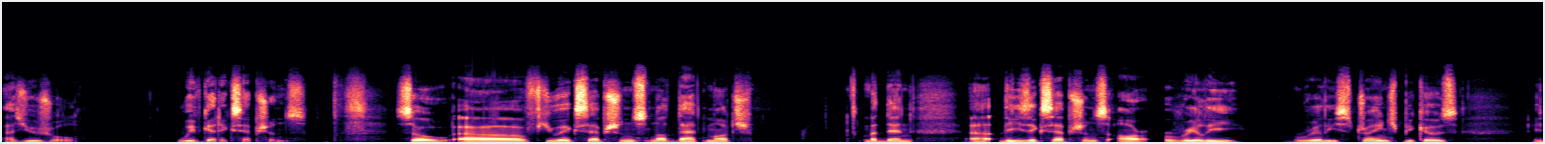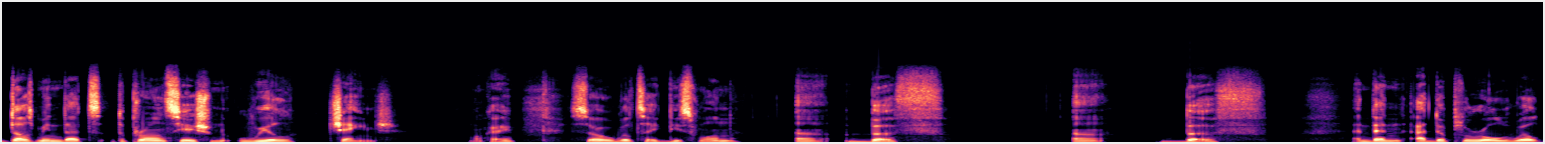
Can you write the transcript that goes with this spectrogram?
as usual, we've got exceptions. So, a uh, few exceptions, not that much, but then uh, these exceptions are really, really strange because it does mean that the pronunciation will change. Okay, so we'll take this one, un bœuf, un bœuf, and then at the plural, well,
